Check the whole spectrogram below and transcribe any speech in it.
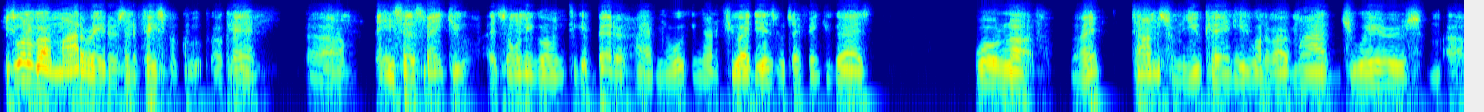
He's one of our moderators in the Facebook group, okay? Um, and he says, thank you. It's only going to get better. I have been working on a few ideas which I think you guys will love, right? Tom is from the UK, and he's one of our modulators. Uh,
